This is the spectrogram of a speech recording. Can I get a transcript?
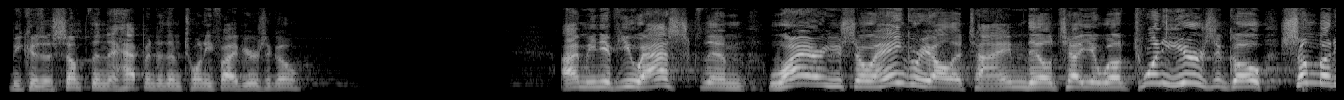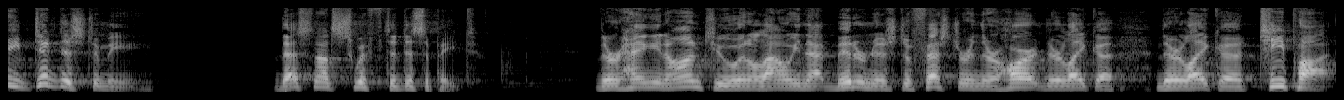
because of something that happened to them 25 years ago? I mean, if you ask them, why are you so angry all the time? They'll tell you, well, 20 years ago, somebody did this to me. That's not swift to dissipate. They're hanging on to and allowing that bitterness to fester in their heart. They're like a, they're like a teapot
